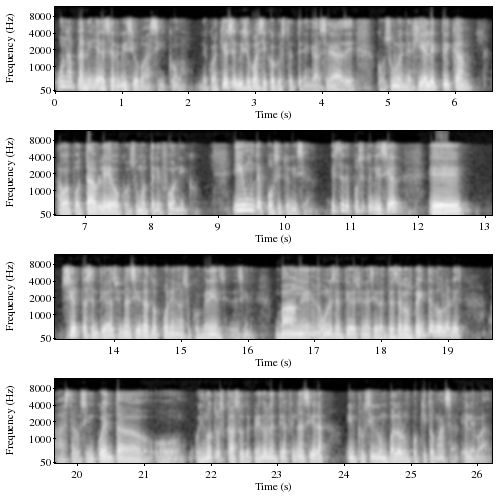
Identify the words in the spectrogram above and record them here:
una planilla de servicio básico, de cualquier servicio básico que usted tenga, sea de consumo de energía eléctrica, agua potable o consumo telefónico, y un depósito inicial. Este depósito inicial, eh, ciertas entidades financieras lo ponen a su conveniencia, es decir, van en algunas entidades financieras desde los 20 dólares hasta los 50 o, en otros casos, dependiendo de la entidad financiera, inclusive un valor un poquito más elevado.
